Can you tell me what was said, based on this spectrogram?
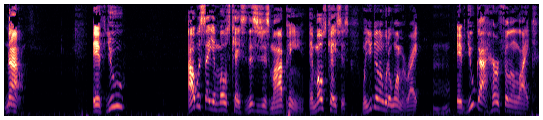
Now, if you I would say in most cases, this is just my opinion. In most cases, when you're dealing with a woman, right? Mm-hmm. If you got her feeling like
